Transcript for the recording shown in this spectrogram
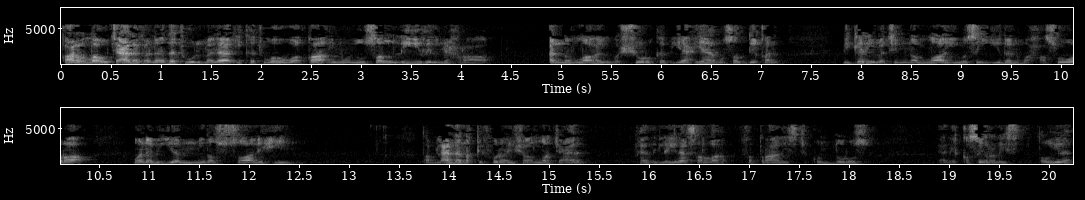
قال الله تعالى فنادته الملائكة وهو قائم يصلي في المحراب. أن الله يبشرك بيحيى مصدقا بكلمة من الله وسيدا وحصورا ونبيا من الصالحين. طب لعلنا نقف هنا إن شاء الله تعالى. في هذه الليلة صلى فترة هذه ستكون دروس يعني قصيرة ليست طويلة.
